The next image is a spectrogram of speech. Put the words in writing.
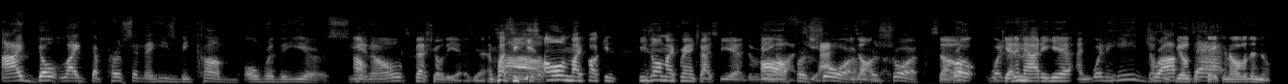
I don't like the person that he's become over the years. You Oh, know, Especially over the years, yeah. And plus, he, he's Uh, owned my fucking. He's owned my franchise for years. if we're being oh honest. for He sure, He's for sure, So bro. When get him he- out of here, and when he Justin dropped Fields that taking over the North.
